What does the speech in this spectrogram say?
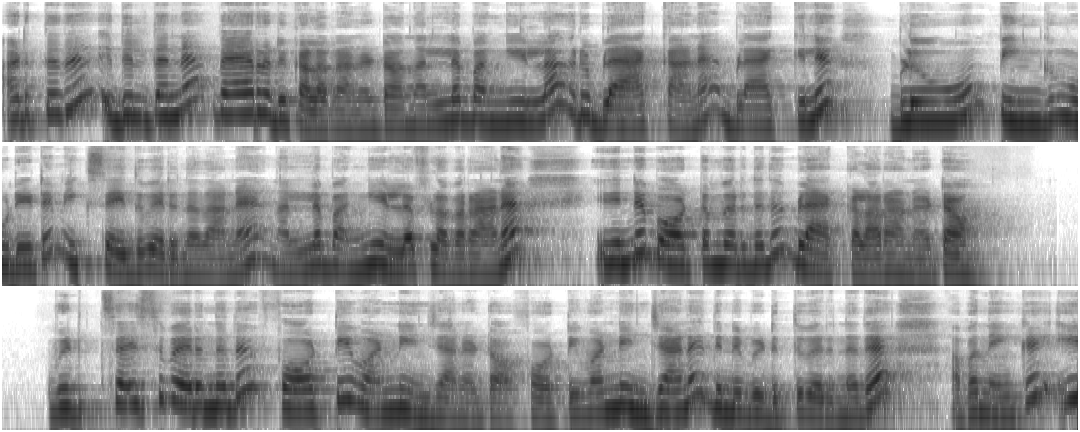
അടുത്തത് ഇതിൽ തന്നെ വേറൊരു കളറാണ് കേട്ടോ നല്ല ഭംഗിയുള്ള ഒരു ബ്ലാക്ക് ആണ്. ബ്ലാക്കിൽ ബ്ലൂവും പിങ്കും കൂടിയിട്ട് മിക്സ് ചെയ്ത് വരുന്നതാണ്. നല്ല ഭംഗിയുള്ള ഫ്ലവറാണ് ഇതിന്റെ ബോട്ടം വരുന്നത് ബ്ലാക്ക് കളറാണ് കേട്ടോ വിഡ്ത്ത് സൈസ് വരുന്നത് ഫോർട്ടി വൺ ഇഞ്ചാണ് കേട്ടോ ഫോർട്ടി വൺ ഇഞ്ചാണ് ഇതിന്റെ വിടുത്ത് വരുന്നത്. അപ്പോൾ നിങ്ങൾക്ക് ഈ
